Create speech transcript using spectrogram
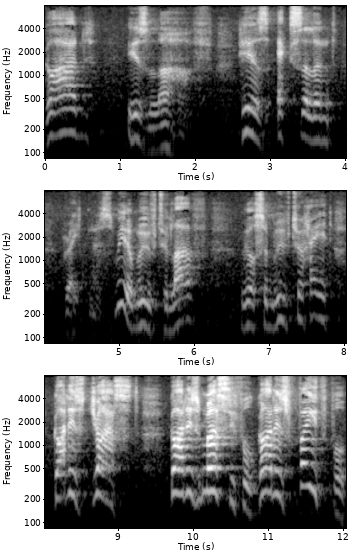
God is love, His excellent greatness. We are moved to love, we also move to hate. God is just. God is merciful. God is faithful.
